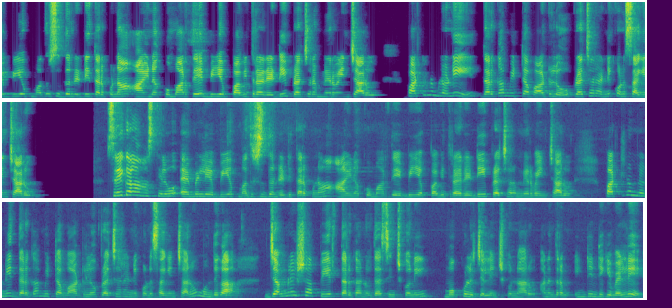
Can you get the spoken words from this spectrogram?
ఎమ్మెల్యే బిఎఫ్ మధుసూదన్ రెడ్డి తరపున ఆయన కుమార్తె బిఎఫ్ పవిత్ర రెడ్డి ప్రచారం నిర్వహించారు. పట్టణంలోని దర్గామిట్ట వార్డులో ప్రచారాన్ని కొనసాగించారు. శ్రీకాళహస్తిలో ఎమ్మెల్యే బిఎఫ్ మధుసూదన్ రెడ్డి తరపున ఆయన కుమార్తె బిఎఫ్ పవిత్ర రెడ్డి ప్రచారం నిర్వహించారు. పట్టణంలోని దర్గామిట్ట వార్డులో ప్రచారాన్ని కొనసాగించారు. ముందుగా జమ్లేషా పీర్ దర్గాను దర్శించుకొని మొక్కులు చెల్లించుకున్నారు. అనంతరం ఇంటింటికి వెళ్ళి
